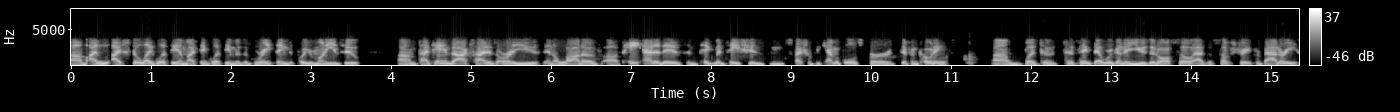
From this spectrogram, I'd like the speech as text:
um, I I still like lithium. I think lithium is a great thing to put your money into. Um, titanium dioxide is already used in a lot of uh, paint additives and pigmentations and specialty chemicals for different coatings. Um, but to, to think that we're going to use it also as a substrate for batteries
